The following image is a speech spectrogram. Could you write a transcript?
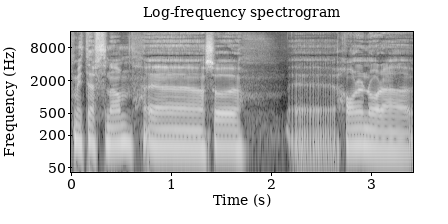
mitt efternamn. Eh, så har ni några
